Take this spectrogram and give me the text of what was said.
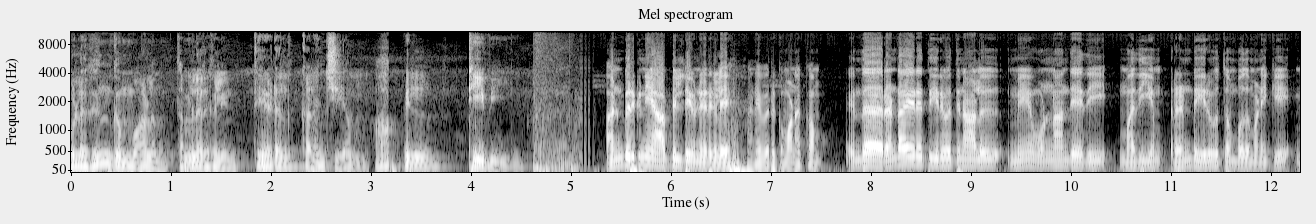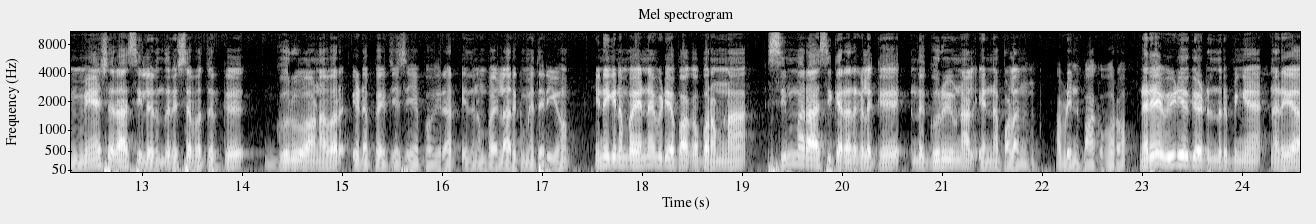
உலகெங்கும் வாழும் தமிழர்களின் தேடல் களஞ்சியம் ஆப்பிள் டிவி அன்பிற்கினி ஆப்பிள் டிவி நேர்களே அனைவருக்கும் வணக்கம். இந்த ரெண்டாயிரத்தி இருபத்தி நாலு மே ஒன்றாம் தேதி மதியம் ரெண்டு இருபத்தொம்பது மணிக்கு மேஷ ராசியிலிருந்து ரிஷபத்திற்கு குருவானவர் இடப்பெயர்ச்சி செய்ய போகிறார். இது நம்ம எல்லாருக்குமே தெரியும். இன்றைக்கி நம்ம என்ன வீடியோ பார்க்க போகிறோம்னா சிம்ம ராசிக்காரர்களுக்கு இந்த குருவினால் என்ன பலன் அப்படின்னு பார்க்க போகிறோம் நிறைய வீடியோ கேட்டிருந்திருப்பீங்க. நிறையா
